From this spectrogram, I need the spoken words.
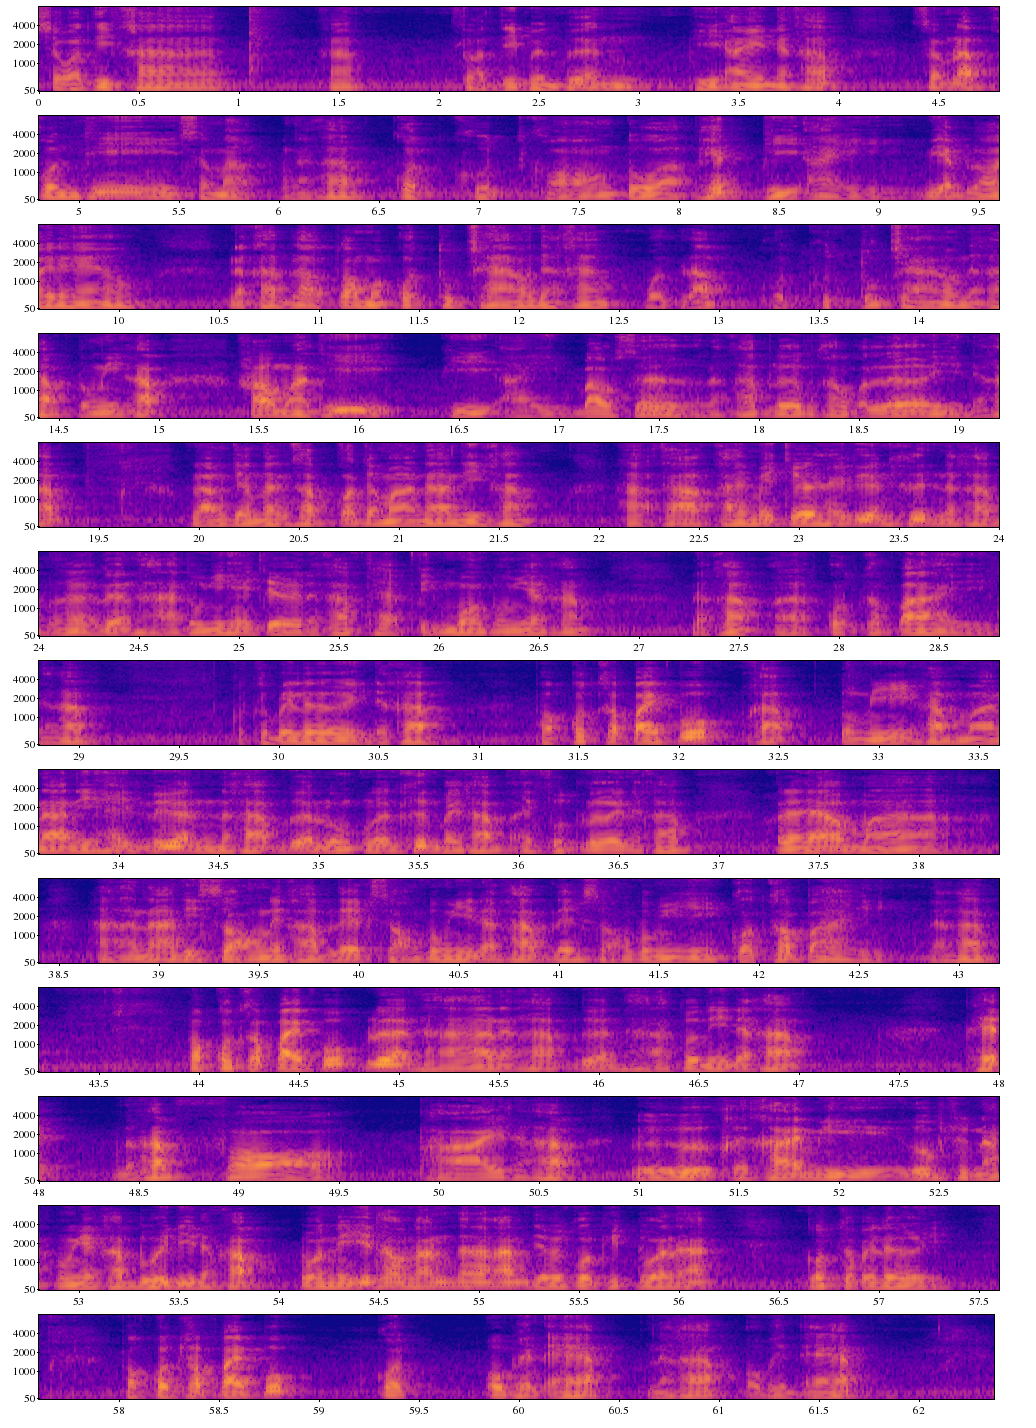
สวัสดีครับครับ สวัสดีเพื่อนๆ PI นะครับสำหรับคนที่สมัครนะครับ กดขุดของตัวเพชร PI เรียบร้อยแล้วนะครับ เราต้องมากดทุกเช้านะครับกดรับกดขุดทุกเช้านะครับ ตรงนี้ครับเข้ามาที่ PI Browser นะครับ เริ่มเข้ากันเลยนะครับ หลังจากนั้นครับก็จะมาหน้านี้ครับหากถ้าใครไม่เจอให้เลื่อนขึ้นนะครับเออเลื่อนหาตรงนี้ให้เจอนะครับ แถบสีม่วงตรงนี้ครับนะครับอ่ากดเข้าไปนะครับ ดเข้าไปเลยนะครับ พอกดเข้าไปปุ๊บครับ ตรงนี้ครับมาหน้านี้ให้เลื่อนนะครับ เลื่อนลงเลื่อนขึ้นไปครับให้สุดเลยนะครับ แล้วมาหาหน้าที่2นะครับ เลข 2 ตรงนี้นะครับ เลข 2 ตรงนี้กดเข้าไปนะครับพอกดเข้าไปปุ๊บเลื่อนหานะครับ เลื่อนหาตัวนี้นะครับเพชรนะครับ for pie นะครับ หรือคล้ายๆมีรูปสุนัขตรงนี้ครับดูให้ดีนะครับ ตัวนี้เท่านั้นนะครับอย่าไปกดผิดตัวนะ กดเข้าไปเลย พอกดเข้าไปปุ๊บกด Open App นะครับ Open App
